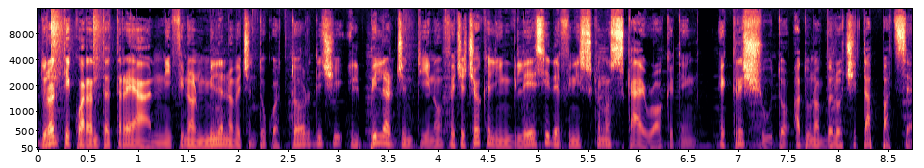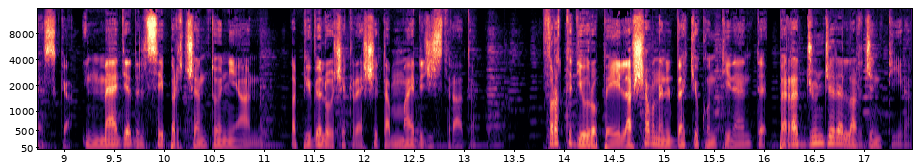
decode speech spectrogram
Durante i 43 anni, fino al 1914, il PIL argentino fece ciò che gli inglesi definiscono skyrocketing. È cresciuto ad una velocità pazzesca, in media del 6% ogni anno, la più veloce crescita mai registrata. Frotte di europei lasciavano il vecchio continente per raggiungere l'Argentina,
